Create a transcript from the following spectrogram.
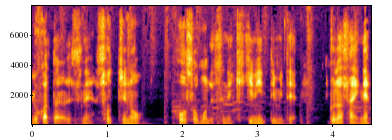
よかったらですね、そっちの放送もですね、聞きに行ってみてくださいね。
